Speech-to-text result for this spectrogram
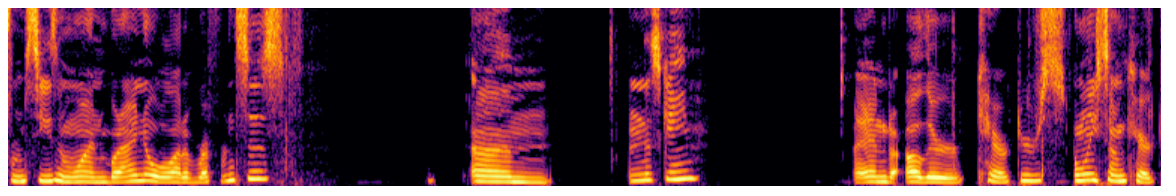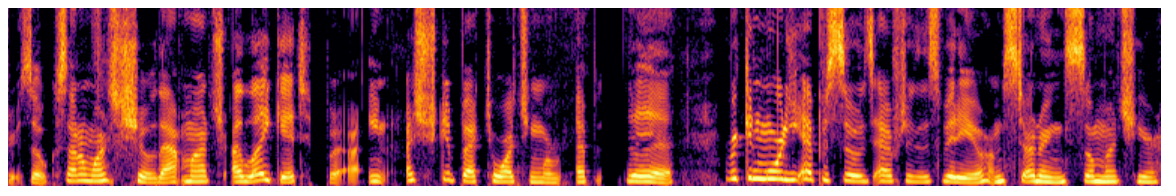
from season one, but I know a lot of references. Um, in this game, and other characters. Only some characters though, because I don't watch the show that much. I like it, but I, you know, I should get back to watching more bleh, Rick and Morty episodes after this video. I'm stuttering so much here.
